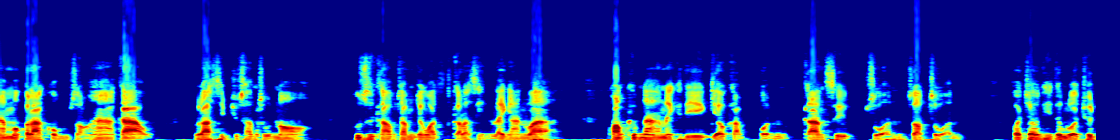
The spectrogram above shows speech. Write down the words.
5 มกราคม 2559 เวลา 10.30 น ผู้สื่อข่าวประจำจังหวัดกาฬสินรายงานว่า ความคืบหน้าในคดีเกี่ยวกับผลการสืบสวนสอบสวนว่าเจ้าหน้าที่ตำรวจชุด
